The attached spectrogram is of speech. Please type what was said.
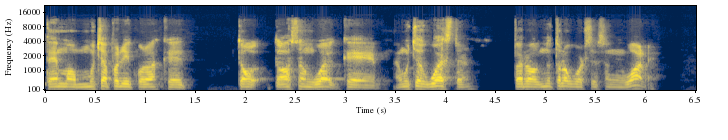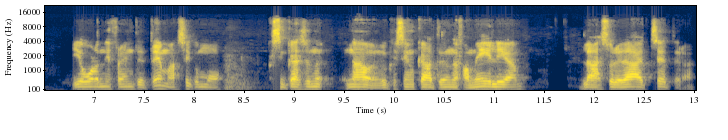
tenemos muchas películas que to- todas son que hay muchos westerns, pero no todos los westerns son iguales y abordan diferentes temas, así como lo que significa tener una familia, la soledad, etcétera.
